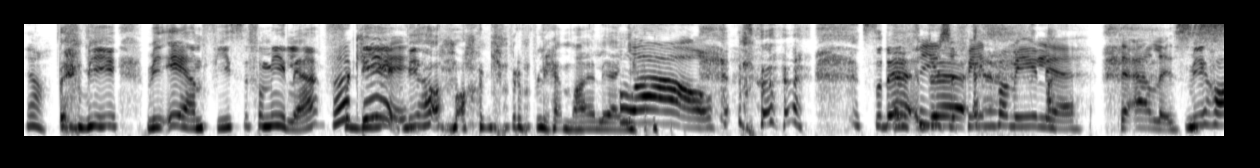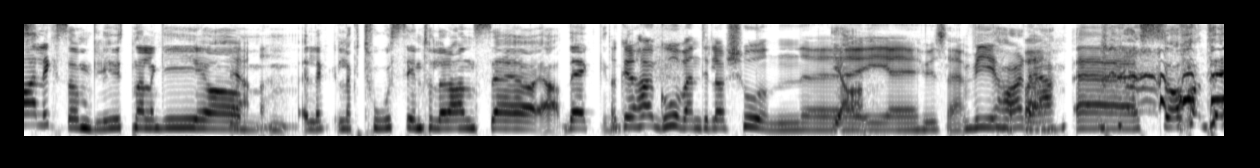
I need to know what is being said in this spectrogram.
Ja. Vi, vi er en fisefamilie fordi vi har mageproblemer hele gjengen. Wow! Så det, En fisefin familie. Det er Alice. vi har liksom glutenallergi og Ja. laktoseintoleranse. Og ja, det, Dere har god ventilasjon eh, Ja. i eh, huset. vi har det. Eh, så det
